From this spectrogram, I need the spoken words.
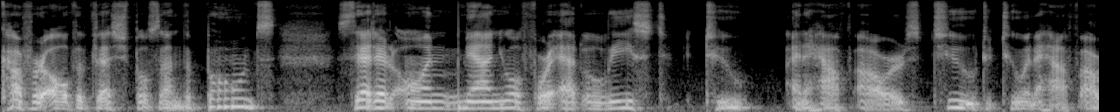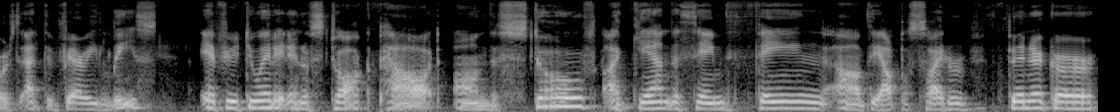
Cover all the vegetables on the bones. Set it on manual for at least two and a half hours, two to two and a half hours at the very least. If you're doing it in a stock pot on the stove, again, the same thing uh, the apple cider vinegar,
